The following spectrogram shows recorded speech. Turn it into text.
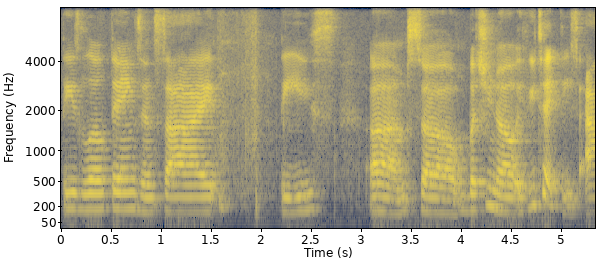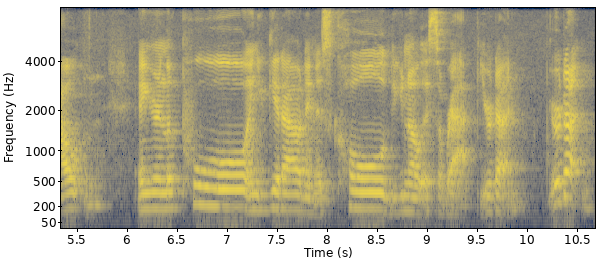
these little things inside these. Um so but you know if you take these out and you're in the pool and you get out and it's cold you know it's a wrap. You're done. You're done.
